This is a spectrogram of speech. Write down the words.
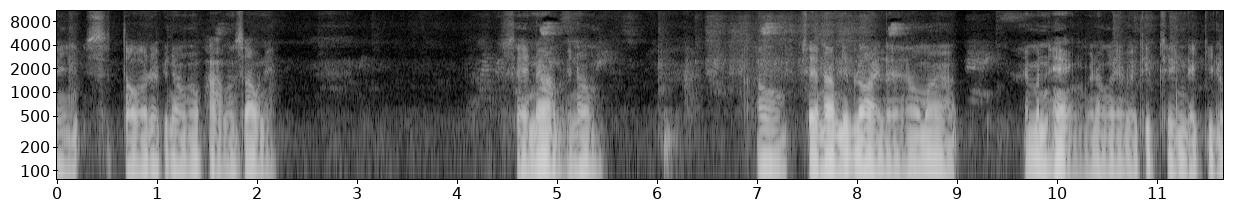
อันนี้สตอเลยพี่น้องเขาผ่ามันเศร้าเนี่ยแส่น้ำพี่น้องเอาแส่น้ำเรียบร้อยเลยเอามาให้มันแห้งพี่น้องเลยไปทิพทิ้งได้กิโล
